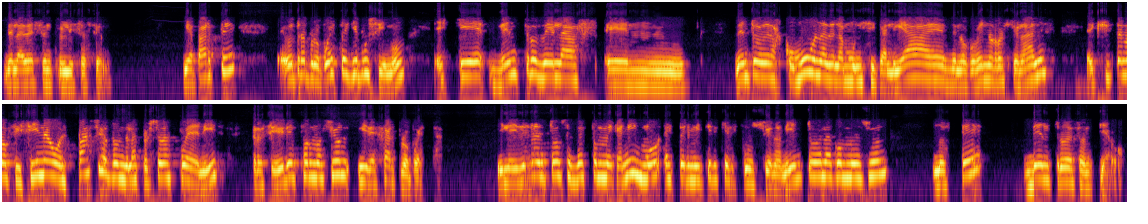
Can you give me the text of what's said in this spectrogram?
de la descentralización. Y aparte, otra propuesta que pusimos es que dentro de las em, dentro de las comunas, de las municipalidades, de los gobiernos regionales, existen oficinas o espacios donde las personas pueden ir, recibir información y dejar propuestas. Y la idea entonces de estos mecanismos es permitir que el funcionamiento de la convención no esté dentro de Santiago.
